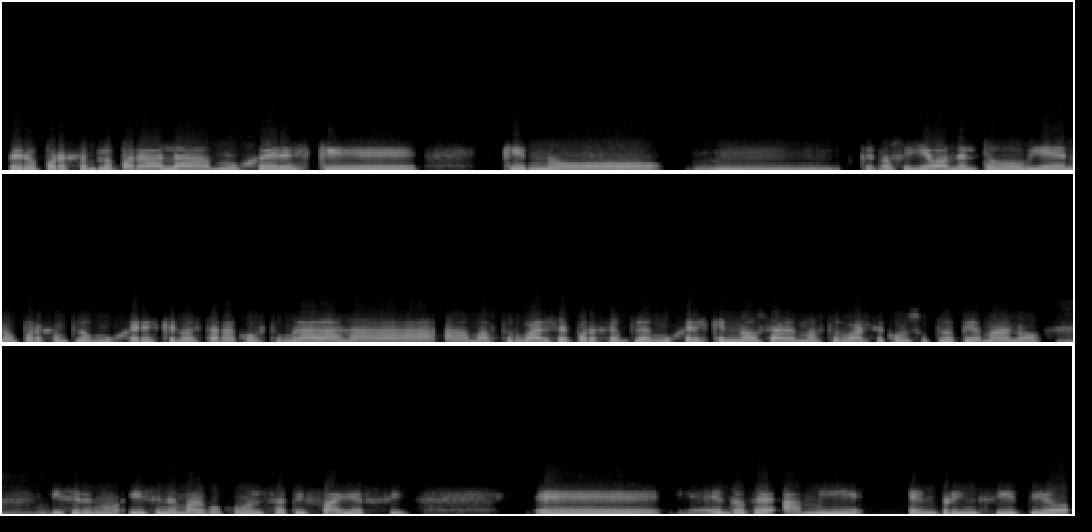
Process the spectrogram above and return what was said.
Pero, por ejemplo, para las mujeres que, que no Mm, que no se llevan del todo bien o por ejemplo mujeres que no están acostumbradas a, masturbarse por ejemplo hay mujeres que no saben masturbarse con su propia mano y, sin, em, y sin embargo con el Satisfyer sí. Eh, entonces a mí en principio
